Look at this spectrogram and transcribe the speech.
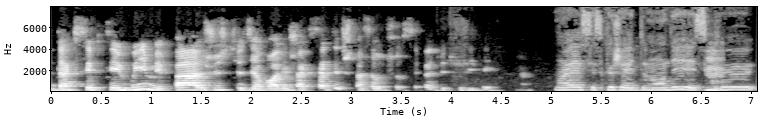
d'accepter, oui, mais pas juste dire bon allez j'accepte et je passe à autre chose. C'est pas du tout l'idée. Ouais, c'est ce que j'allais te demander. Est-ce qu'il mm. que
